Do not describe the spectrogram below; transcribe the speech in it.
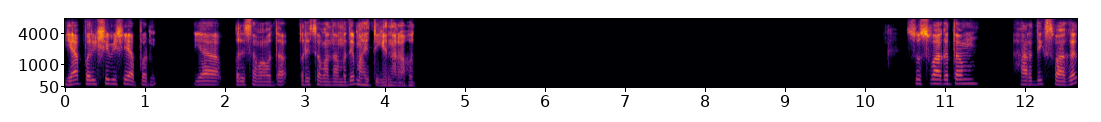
या परीक्षेविषयी आपण या परिसंवादा परिसंवादामध्ये माहिती घेणार आहोत. सुस्वागतम. हार्दिक स्वागत.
